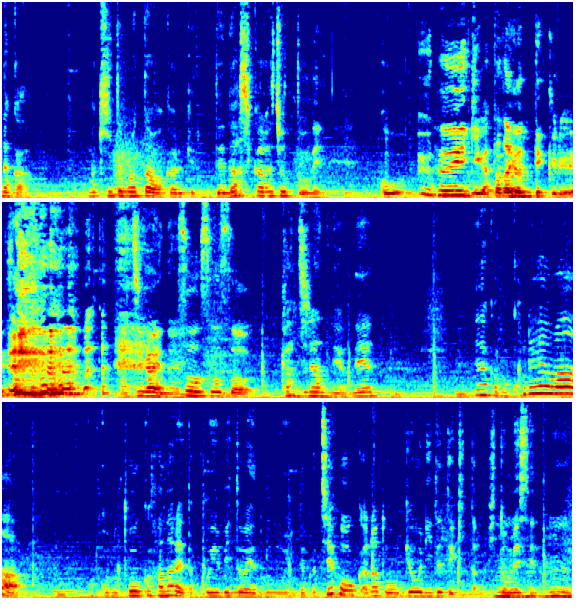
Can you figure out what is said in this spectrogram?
なんか、まあ、聞いてもらったら分かるけど出だしからちょっとねこう雰囲気が漂ってくる。間違いない。そうそうそう。感じなんだよね。でなんかまあこれはこの遠く離れた恋人への思い。だから地方から東京に出てきた人目線うんうん。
